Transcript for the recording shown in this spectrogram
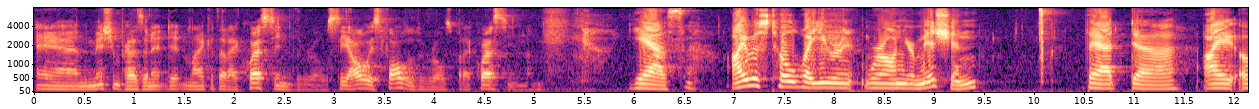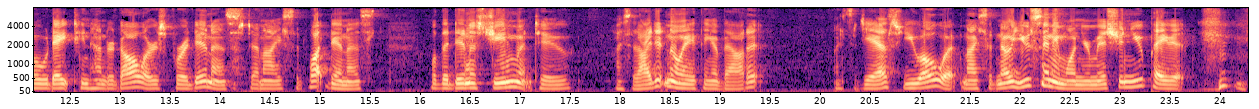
and the mission president didn't like it that I questioned the rules. See, I always followed the rules, but I questioned them. Yes. I was told while you were, on your mission that uh, I owed $1,800 for a dentist. And I said, What dentist? Well, the dentist Jean went to. I said, I didn't know anything about it. I said, Yes, you owe it. And I said, No, you sent him on your mission. You pay it.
